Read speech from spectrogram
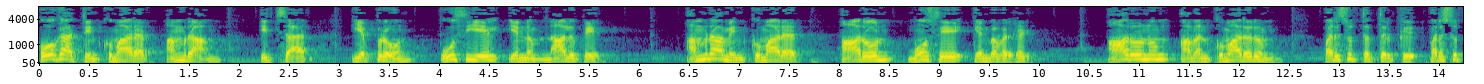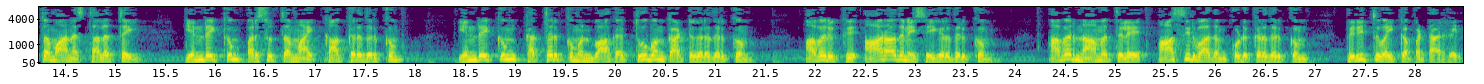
கோகாத்தின் குமாரர் அம்ராம் இச்சார் எப்ரோன் ஊசியேல் என்னும் நாலு பேர். அம்ராமின் குமாரர் ஆரோன் மோசே என்பவர்கள். ஆரோனும் அவன் குமாரரும் பரிசுத்தத்திற்கு பரிசுத்தமான ஸ்தலத்தை என்றைக்கும் பரிசுத்தமாய் காக்கிறதற்கும் என்றைக்கும் கத்தருக்கு முன்பாக தூபம் காட்டுகிறதற்கும் அவருக்கு ஆராதனை செய்கிறதற்கும் அவர் நாமத்திலே ஆசீர்வாதம் கொடுக்கிறதற்கும் பிரித்து வைக்கப்பட்டார்கள்.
